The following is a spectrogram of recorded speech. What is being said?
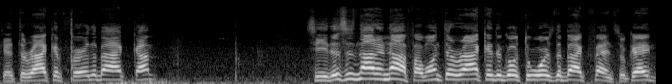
Get the racket further back. Come. See, this is not enough. I want the racket to go towards the back fence, okay?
